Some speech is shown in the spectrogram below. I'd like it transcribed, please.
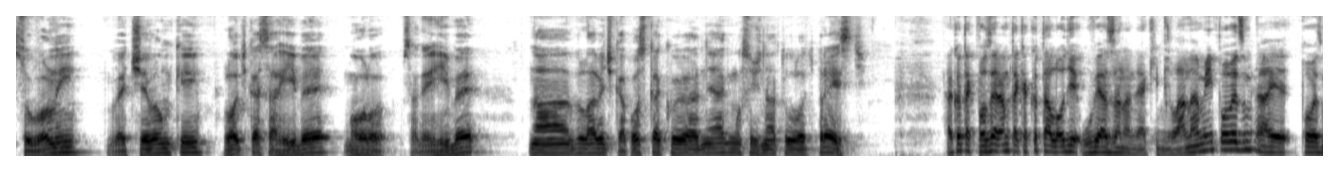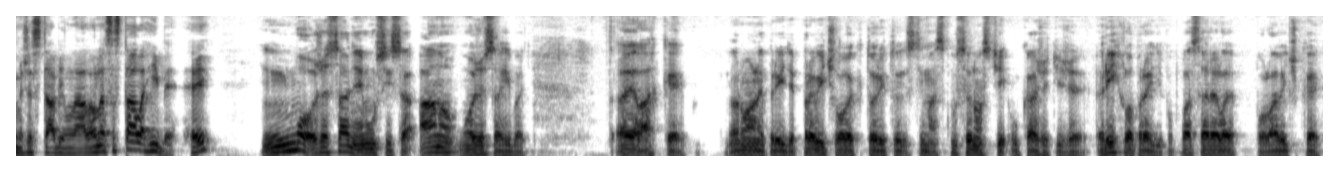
sú vlny, väčšie vlnky, loďka sa hýbe, mohlo sa nehýbe, no a lavička poskakuje a nejak musíš na tú loď prejsť. Ako tak pozerám, tak ako tá loď je uviazaná nejakými lanami, povedzme, a je povedzme, že stabilná, ale ona sa stále hýbe, hej? Môže sa, nemusí sa. Áno, môže sa hýbať. To je ľahké. Normálne príde prvý človek, ktorý tu s tým má skúsenosti, ukáže ti, že rýchlo prejde po pasarele, po lavičke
